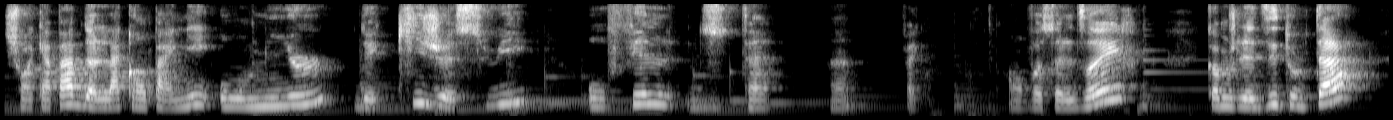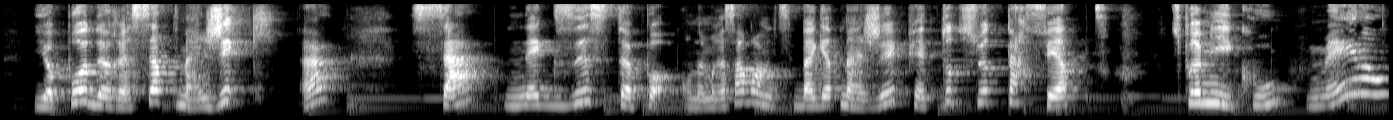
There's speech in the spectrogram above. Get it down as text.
je sois capable de l'accompagner au mieux de qui je suis au fil du temps. Hein? on va se le dire, comme je le dis tout le temps, il n'y a pas de recette magique. Hein? Ça n'existe pas. On aimerait ça avoir une petite baguette magique puis être tout de suite parfaite du premier coup, mais non,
